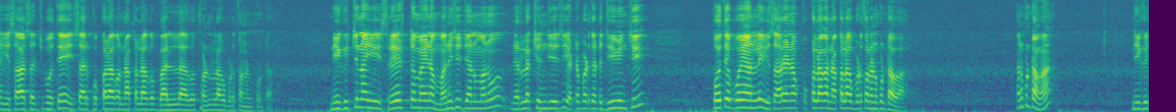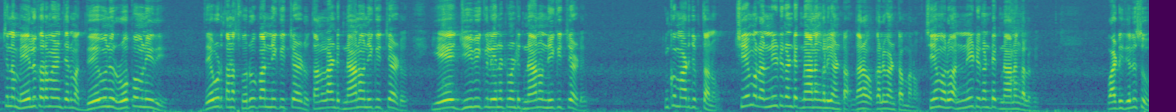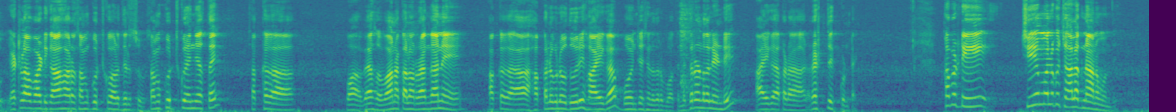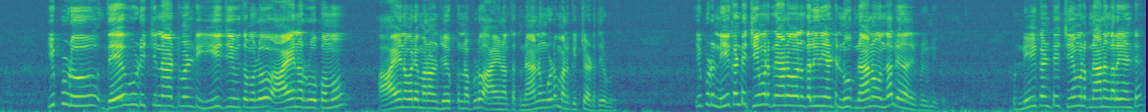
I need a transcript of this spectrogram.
ఈసారి చచ్చిపోతే ఈసారి కుక్కలాగో నక్కలాగో బల్లిలాగో తొండలాగో పుడతాను అనుకుంటారు. నీకు ఇచ్చిన ఈ శ్రేష్టమైన మనిషి జన్మను నిర్లక్ష్యం చేసి ఎట్టబడితే జీవించి పోతే పోయానులే ఈసారైనా కుక్కలాగా నక్కలాగా పుడతాను అనుకుంటావా? అనుకుంటావా? నీకు ఇచ్చిన మేలుకరమైన జన్మ దేవుని రూపం నీది. దేవుడు తన స్వరూపాన్ని నీకు ఇచ్చాడు తనలాంటి జ్ఞానం నీకు ఇచ్చాడు ఏ జీవికి లేనటువంటి జ్ఞానం నీకు ఇచ్చాడు. ఇంకో మాట చెప్తాను చీమలు అన్నిటికంటే జ్ఞానం కలిగి అంటాం గల- గలవి అంటాం మనం. చీమలు అన్నిటికంటే జ్ఞానం గలవి వాటికి తెలుసు ఎట్లా వాటికి ఆహారం సమకూర్చుకోవాలో తెలుసు. సమకూర్చుకుని ఏం చేస్తాయి? చక్కగా వా వేస వానాకాలం రాగానే చక్కగా ఆ దూరి హాయిగా భోంచేసి నిద్రపోతాయి. నిద్ర ఉండదులేండి హాయిగా అక్కడ రెస్ట్ తీసుకుంటాయి. కాబట్టి చీమలకు చాలా జ్ఞానం ఉంది. ఇప్పుడు దేవుడిచ్చినటువంటి ఈ జీవితంలో ఆయన రూపము ఆయన వలె మనం చేసుకున్నప్పుడు ఆయన అంత జ్ఞానం కూడా మనకి ఇచ్చాడు దేవుడు. ఇప్పుడు నీకంటే చీమల జ్ఞానం కలిగినాయి అంటే నువ్వు జ్ఞానం ఉందా లేదా ఇప్పుడు నీకు? ఇప్పుడు నీకంటే చీమల జ్ఞానం కలిగి అంటే?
